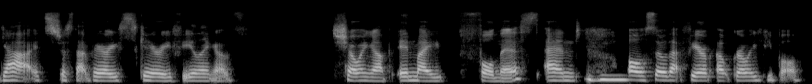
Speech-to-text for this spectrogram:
yeah, it's just that very scary feeling of showing up in my fullness and Mhm. also that fear of outgrowing people,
